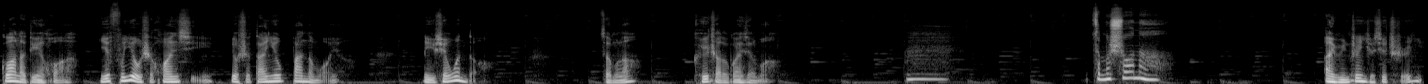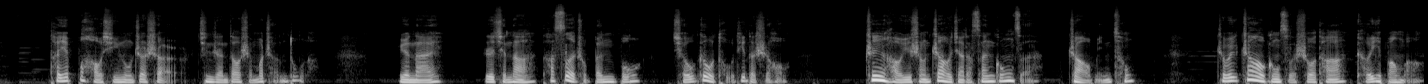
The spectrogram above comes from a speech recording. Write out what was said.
挂了电话。一副又是欢喜又是担忧般的模样，李轩问道：“怎么了？可以找到关系了吗？”“嗯，怎么说呢？”艾云珍有些迟疑，她也不好形容这事儿进展到什么程度了。原来日前那他四处奔波求购土地的时候，正好遇上赵家的三公子赵明聪。这位赵公子说他可以帮忙，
